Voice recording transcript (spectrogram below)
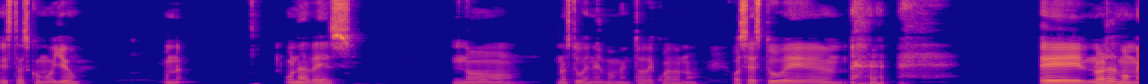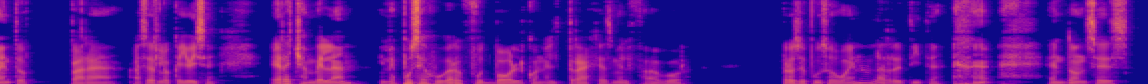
Estás como yo. Una, una vez no, no estuve en el momento adecuado, ¿no? O sea, estuve... eh, no era el momento para hacer lo que yo hice. Era chambelán y me puse a jugar fútbol con el traje, hazme el favor. Pero se puso bueno la retita. Entonces,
